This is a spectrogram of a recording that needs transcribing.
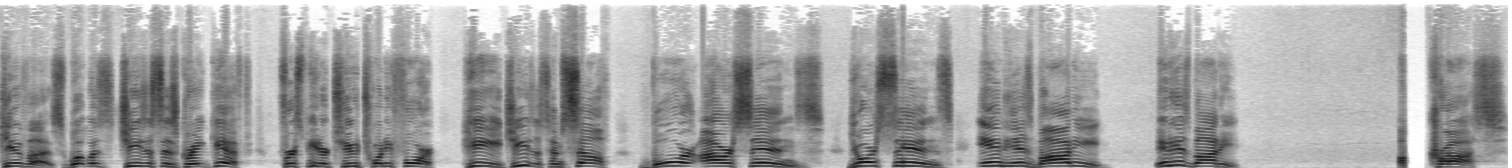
give us? What was Jesus' great gift? 1 Peter 2 24. He, Jesus Himself, bore our sins, your sins, in His body, in His body, cross.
